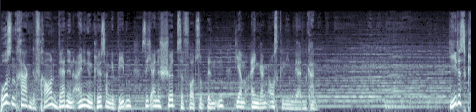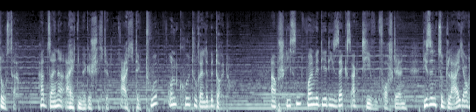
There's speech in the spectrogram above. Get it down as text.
Hosentragende Frauen werden in einigen Klöstern gebeten, sich eine Schürze vorzubinden, die am Eingang ausgeliehen werden kann. Jedes Kloster hat seine eigene Geschichte, Architektur und kulturelle Bedeutung. Abschließend wollen wir dir die sechs Aktiven vorstellen. Die sind zugleich auch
